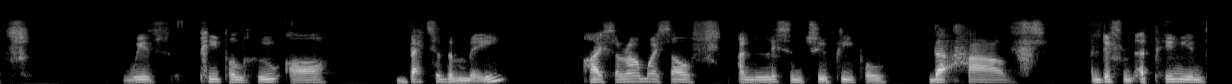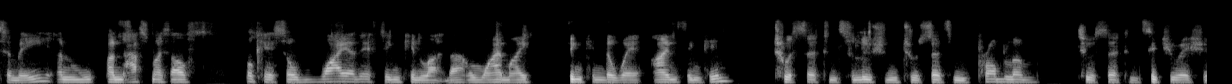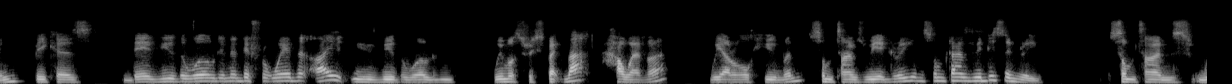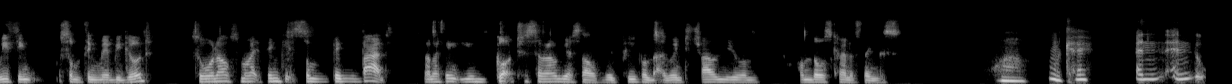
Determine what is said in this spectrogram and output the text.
with people who are better than me. I surround myself and listen to people that have a different opinion to me and and ask myself, okay, so why are they thinking like that and why am I thinking the way I'm thinking to a certain solution, to a certain problem, to a certain situation because they view the world in a different way that I view the world, and we must respect that. However, we are all human. Sometimes we agree and sometimes we disagree. Sometimes we think something may be good, someone else might think it's something bad. And I think you've got to surround yourself with people that are going to challenge you on, on those kind of things. Wow. Okay. And and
